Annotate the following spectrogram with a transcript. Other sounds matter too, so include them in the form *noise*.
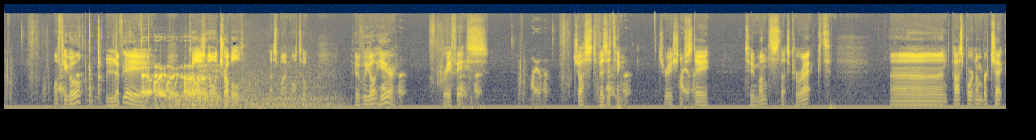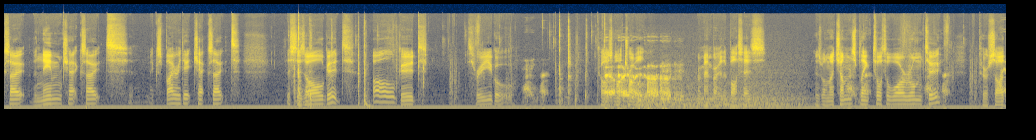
Off you go. Lovely. Cause no trouble. That's my motto. Who have we got here? Greyface. Just visiting. Duration of stay two months, that's correct. And passport number checks out, the name checks out, expiry date checks out. This is all good. All good. Through you go. Cause no trouble. Remember who the boss is. There's one of my chums playing Total War Rome 2. Poor sod.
